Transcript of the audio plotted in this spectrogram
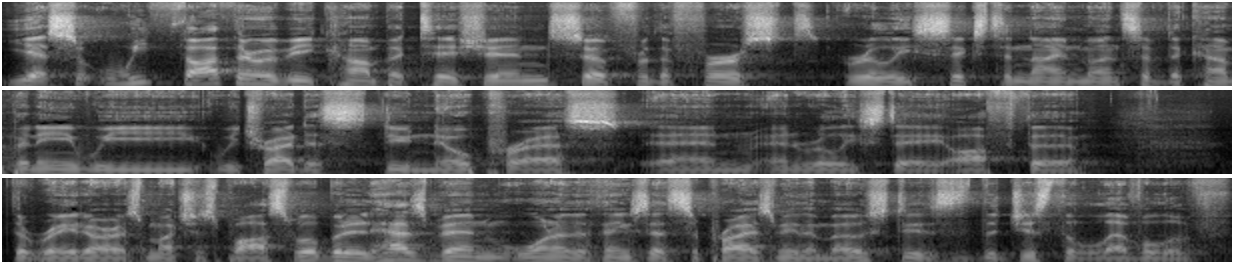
Yes, we thought there would be competition. So for the first really six to nine months of the company, we we tried to do no press and and really stay off the the radar as much as possible. But it has been one of the things that surprised me the most is the, just the level of,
